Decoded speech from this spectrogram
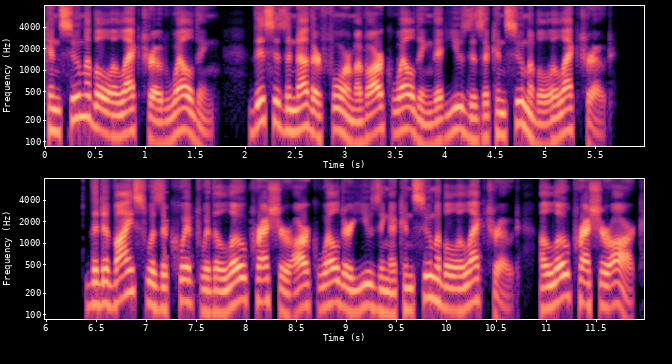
consumable electrode welding. This is another form of arc welding that uses a consumable electrode. The device was equipped with a low-pressure arc welder using a consumable electrode, a low-pressure arc,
